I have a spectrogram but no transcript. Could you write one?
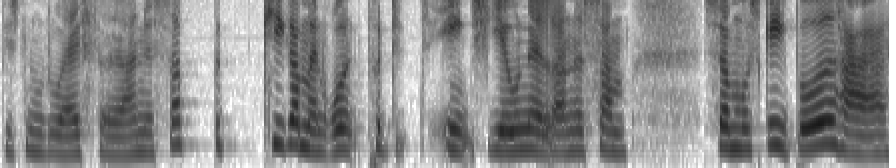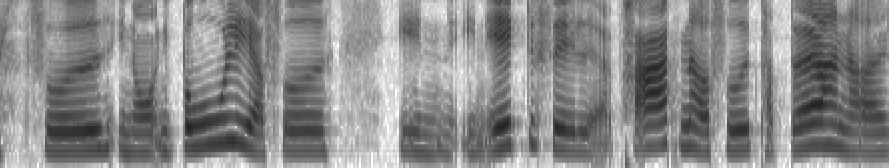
hvis nu du er i 40'erne, så kigger man rundt på ens jævnaldrende, som, som måske både har fået en ordentlig bolig og fået en, en ægtefælle og partner og fået et par børn og,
